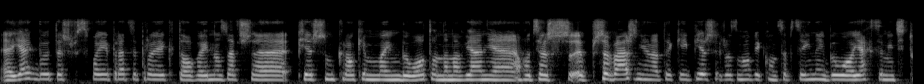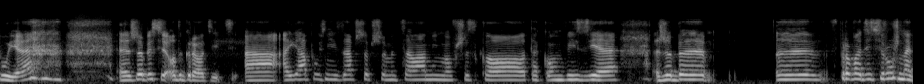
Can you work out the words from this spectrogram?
E, Jak był też w swojej pracy projektowej, no zawsze pierwszym krokiem moim było to namawianie, chociaż e, przeważnie na takiej pierwszej rozmowie koncepcyjnej było ja chcę mieć tuje, żeby się odgrodzić. A, a ja później zawsze przemycałam mimo wszystko taką wizję, żeby wprowadzić różne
